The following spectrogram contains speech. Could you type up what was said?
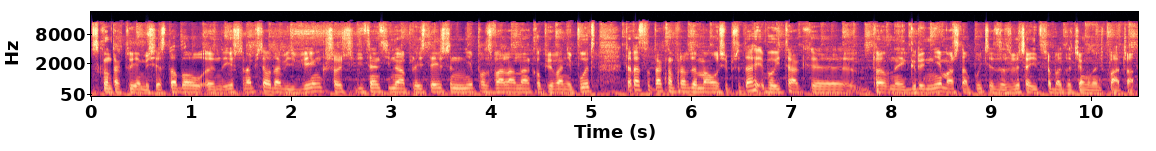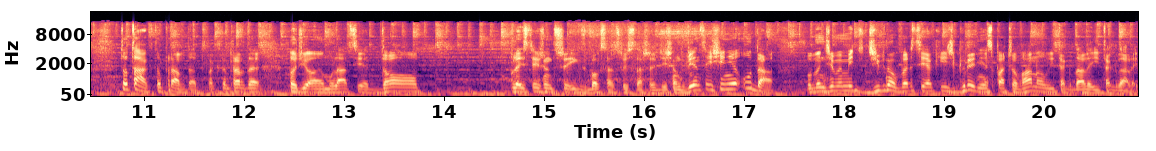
skontaktujemy się z Tobą. E, jeszcze napisał Dawid, większość licencji na PlayStation nie pozwala na kopiowanie płyt. Teraz to tak naprawdę mało się przydaje, bo i tak pełnej gry nie masz na płycie zazwyczaj i trzeba zaciągnąć patcha. To tak, to prawda. To tak naprawdę chodzi o emulację do PlayStation 3 Xboxa 360. Więcej się nie uda, bo będziemy mieć dziwną wersję jakiejś gry niespaczowaną i tak dalej, i tak dalej.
